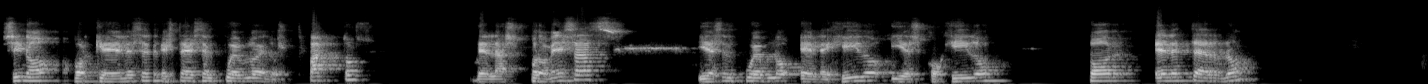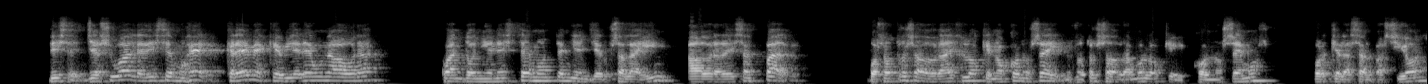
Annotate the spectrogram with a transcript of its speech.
Sino porque él es el, este es el pueblo de los pactos, de las promesas, y es el pueblo elegido y escogido por el Eterno Dice, Yeshua le dice, mujer, créeme que viene una hora cuando ni en este monte ni en Jerusalén adoraréis al Padre. Vosotros adoráis lo que no conocéis, nosotros adoramos lo que conocemos porque la salvación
